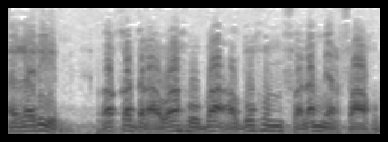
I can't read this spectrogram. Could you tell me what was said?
غريب وقد رواه بعضهم فلم يرفعه.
